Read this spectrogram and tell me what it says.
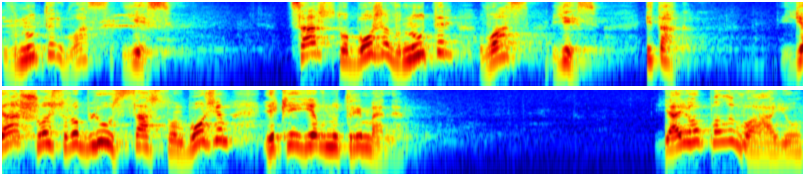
внутрь вас єсть. Царство Боже внутрь вас єсть. І так, я щось роблю з Царством Божим, яке є внутрі мене. Я його поливаю,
